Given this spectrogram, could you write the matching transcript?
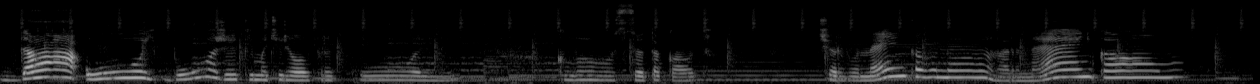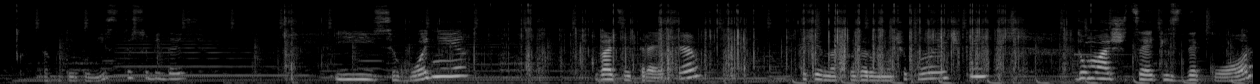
Да, ой, боже, який матеріал прикольний. Клас, це така от червоненька вона, гарненька. Так, от і повісити собі десь. І сьогодні 23. Такий в нас подаруночок величкий. Думаю, що це якийсь декор.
